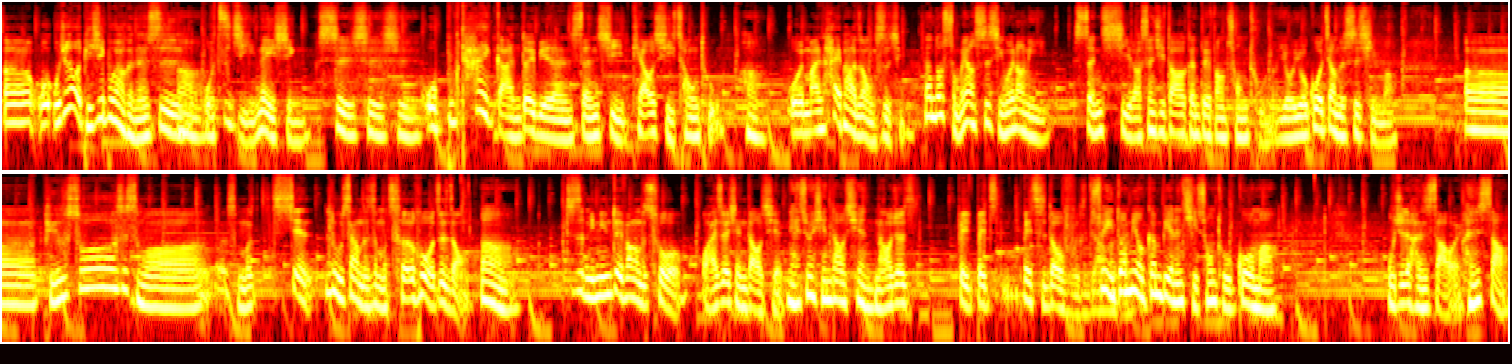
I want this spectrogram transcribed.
呃，我我觉得我脾气不好，可能是我自己内心是是是，我不太敢对别人生气、挑起冲突，哈，我蛮害怕这种事情。但都什么样的事情会让你生气，然后生气到要跟对方冲突呢？有有过这样的事情吗？呃，比如说是什么什么线路上的什么车祸这种，嗯，就是明明对方的错，我还是会先道歉。你还是会先道歉，然后就被被被吃豆腐，所以你都没有跟别人起冲突过吗？我觉得很少哎、欸，很少。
